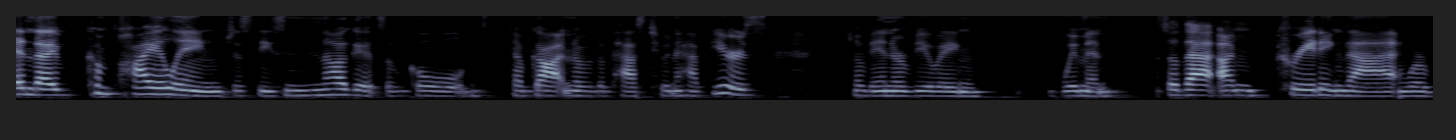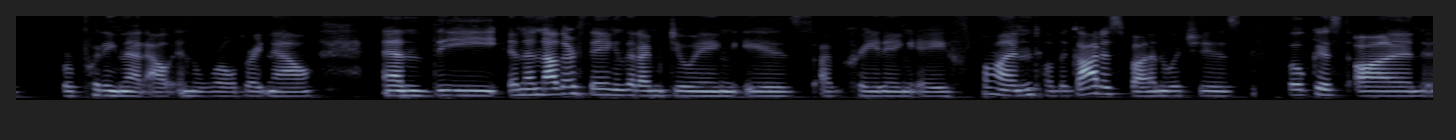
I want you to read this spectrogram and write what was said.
And I'm compiling just these nuggets of gold I've gotten over the past two and a half years of interviewing women. So that I'm creating that. We're we're putting that out in the world right now and the and another thing that i'm doing is i'm creating a fund called the goddess fund which is focused on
